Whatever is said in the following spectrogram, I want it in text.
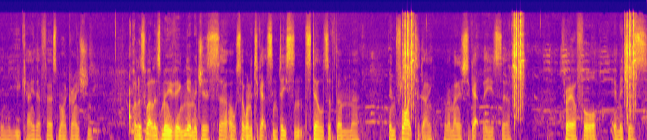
in the UK, their first migration. Well, as well as moving images, uh, also wanted to get some decent stills of them uh, in flight today, and I managed to get these uh, three or four images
